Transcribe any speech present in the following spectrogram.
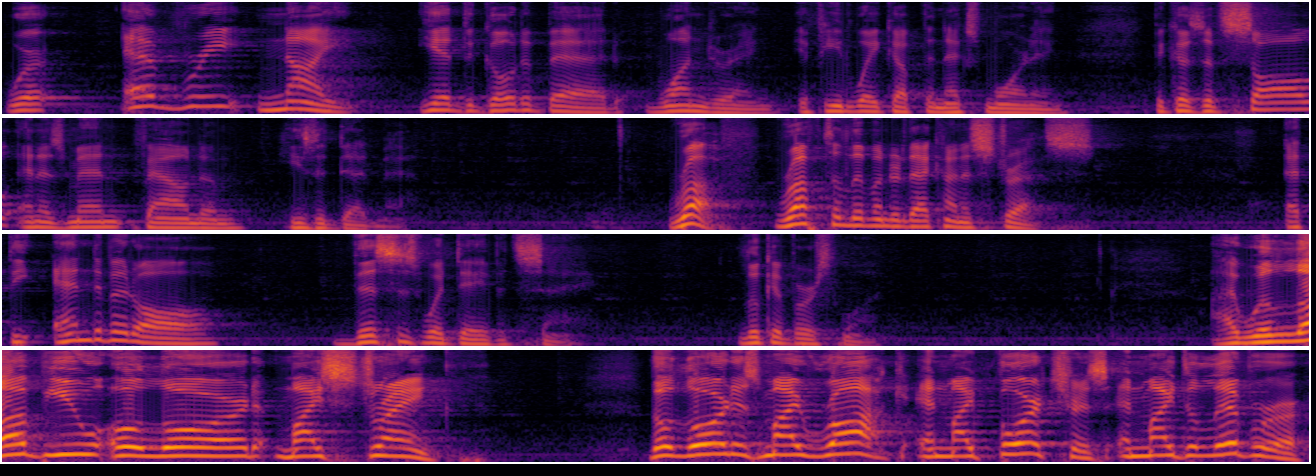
where every night he had to go to bed wondering if he'd wake up the next morning because if Saul and his men found him, he's a dead man. Rough, rough to live under that kind of stress. At the end of it all, this is what David's saying. Look at verse 1. I will love you, O Lord, my strength. The Lord is my rock and my fortress and my deliverer,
